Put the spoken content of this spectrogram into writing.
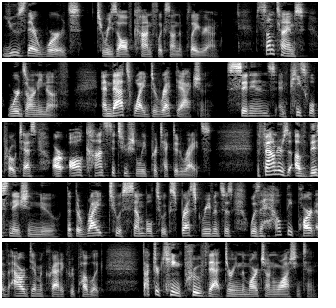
use their words to resolve conflicts on the playground. But sometimes words aren't enough. And that's why direct action, sit ins, and peaceful protests are all constitutionally protected rights. The founders of this nation knew that the right to assemble to express grievances was a healthy part of our democratic republic. Dr. King proved that during the March on Washington,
